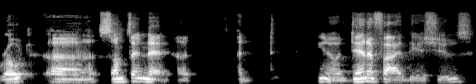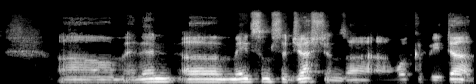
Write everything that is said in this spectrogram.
wrote uh, something that uh, you know identified the issues, um, and then uh, made some suggestions on, on, what could be done.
